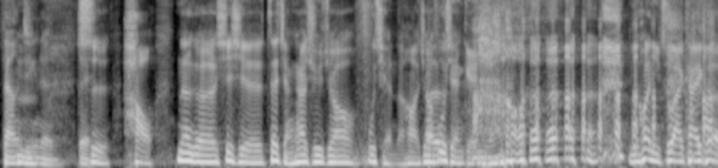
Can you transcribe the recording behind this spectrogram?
非常惊人。嗯、是好，那个谢谢，再讲下去就要付钱了哈，就要付钱给你了。你换你出来开课，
